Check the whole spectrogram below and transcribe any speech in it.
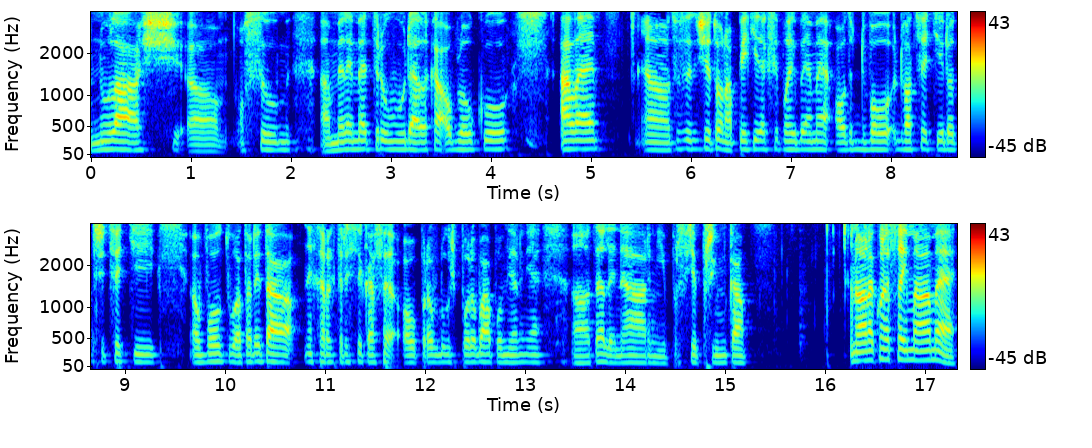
0 až uh, 8 mm délka oblouku, ale co se týče toho napětí, tak se pohybujeme od 20 do 30 voltů a tady ta charakteristika se opravdu už podobá poměrně té lineární, prostě přímka No a nakonec tady máme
